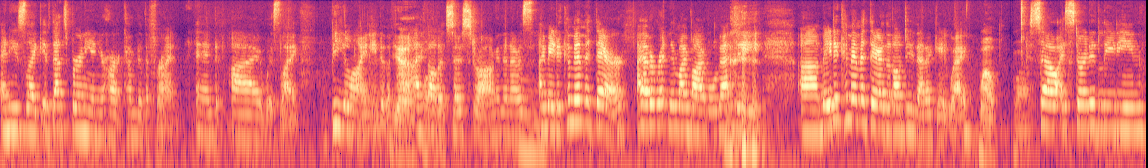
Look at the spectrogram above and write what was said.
And he's like, if that's burning in your heart, come to the front. And I was like, beelining to the front. Yeah. I felt it so strong. And then I was, Mm. I made a commitment there. I have it written in my Bible that date. uh, made a commitment there that I'll do that at Gateway. Wow. Wow. So I started leading.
